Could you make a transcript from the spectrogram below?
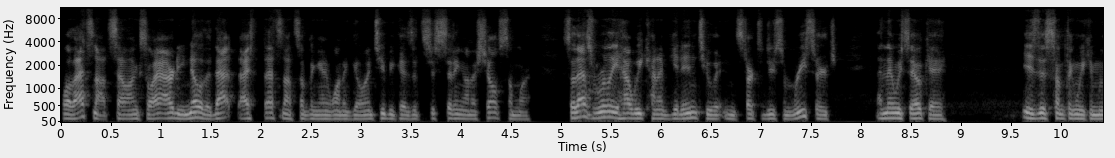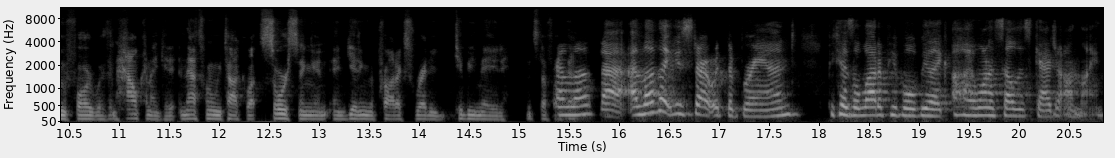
well that's not selling, so I already know that that I, that's not something I want to go into because it's just sitting on a shelf somewhere. So that's really how we kind of get into it and start to do some research, and then we say, okay, is this something we can move forward with and how can I get it? And that's when we talk about sourcing and, and getting the products ready to be made and stuff like I that. I love that. I love that you start with the brand because a lot of people will be like, oh, I want to sell this gadget online.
